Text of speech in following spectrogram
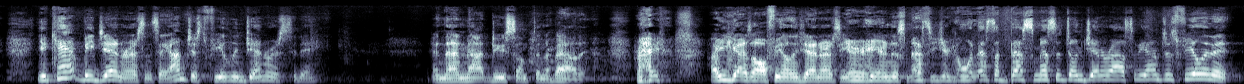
you can't be generous and say, I'm just feeling generous today, and then not do something about it, right? Are you guys all feeling generous? You're hearing this message, you're going, that's the best message on generosity. I'm just feeling it.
